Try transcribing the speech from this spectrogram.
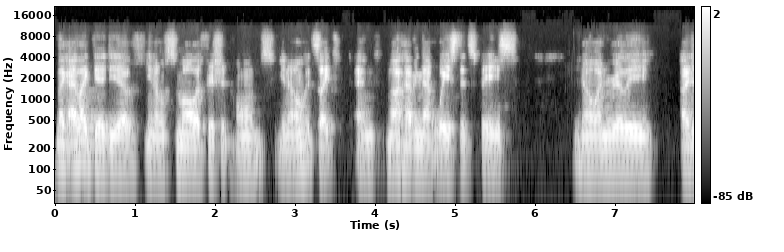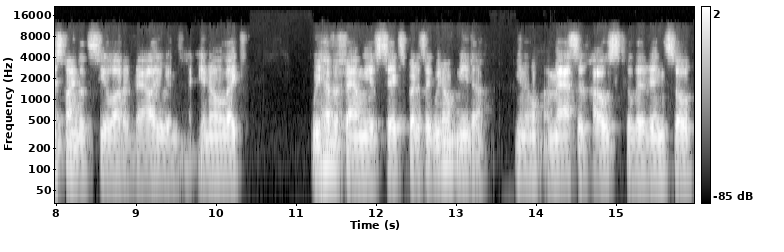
like I like the idea of, you know, small efficient homes, you know, it's like, and not having that wasted space, you know, and really I just find to see a lot of value in that, you know, like we have a family of six, but it's like we don't need a, you know, a massive house to live in. So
